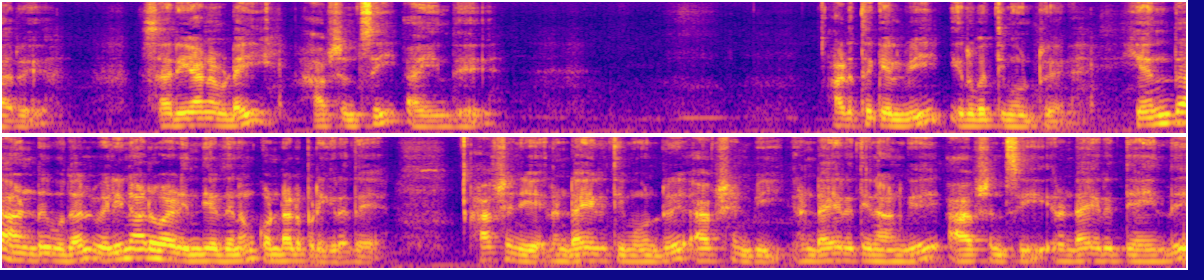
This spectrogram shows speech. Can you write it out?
ஆறு. சரியான விடை ஆப்ஷன் சி ஐந்து. அடுத்த கேள்வி இருபத்தி மூன்று. எந்த ஆண்டு முதல் வெளிநாடு வாழ் இந்திய தினம் கொண்டாடப்படுகிறது? ஆப்ஷன் ஏ ரெண்டாயிரத்தி மூன்று. ஆப்ஷன் பி ரெண்டாயிரத்தி நான்கு. ஆப்ஷன் சி ரெண்டாயிரத்தி ஐந்து.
